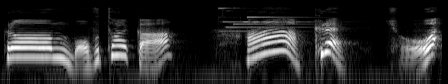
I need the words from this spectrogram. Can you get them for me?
그럼 뭐부터 할까? 아, 그래! 좋아!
